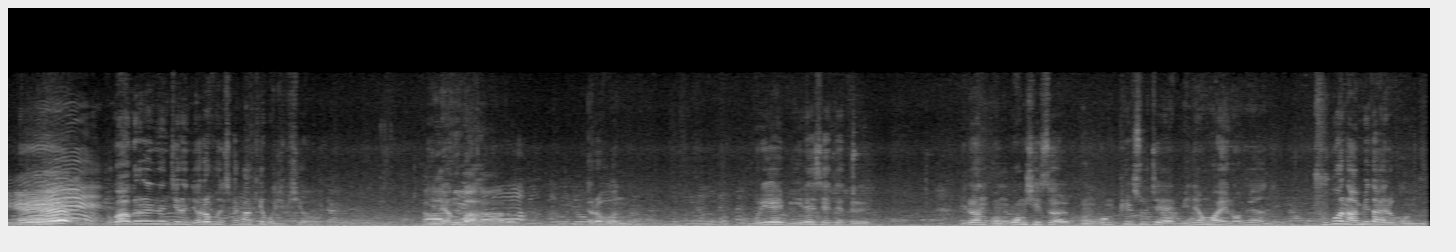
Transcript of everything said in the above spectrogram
예. 누가 그랬는지는 여러분 생각해 보십시오. 이명박 여러분 우리의 미래 세대들 이런 공공시설, 공공필수제 민영화 해 놓으면 죽어납니다, 여러분.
